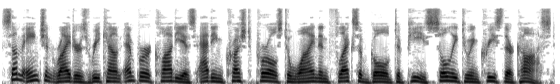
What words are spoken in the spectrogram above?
Some ancient writers recount Emperor Claudius adding crushed pearls to wine and flecks of gold to peas solely to increase their cost.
